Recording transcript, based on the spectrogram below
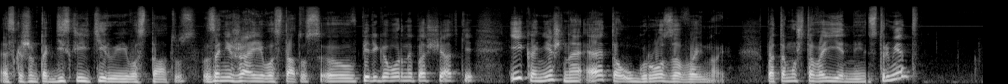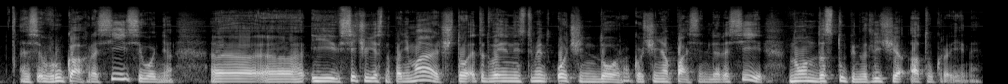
э, скажем так, дискредитируя его статус, занижая его статус э, в переговорной площадке. И, конечно, это угроза войной. Потому что военный инструмент – в руках России сегодня, э, э, и все чудесно понимают, что этот военный инструмент очень дорог, очень опасен для России, но он доступен, в отличие от Украины.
